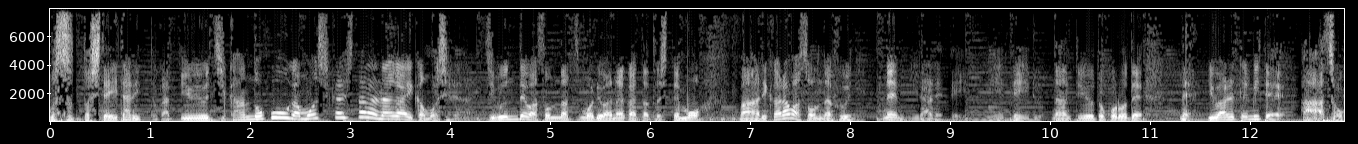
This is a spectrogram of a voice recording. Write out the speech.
ムスッとしていたりとかっていう時間の方がもしかしたら長いかもしれない。自分ではそんなつもりはなかったとしても、周りからはそんな風にね、見られている、見えている、なんていうところで、ね、言われてみて、ああ、そっ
